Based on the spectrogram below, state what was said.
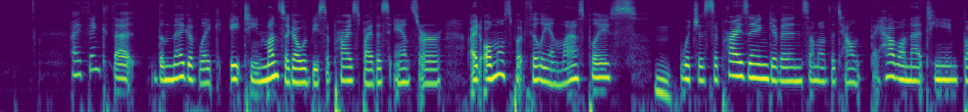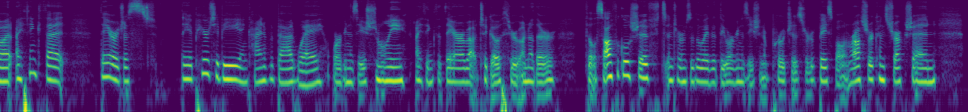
I think that the Meg of like 18 months ago would be surprised by this answer. I'd almost put Philly in last place, hmm. which is surprising given some of the talent they have on that team. But I think that they are just, they appear to be in kind of a bad way organizationally. I think that they are about to go through another philosophical shift in terms of the way that the organization approaches sort of baseball and roster construction.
